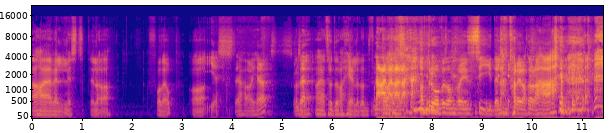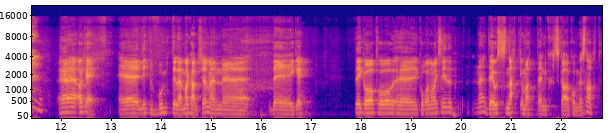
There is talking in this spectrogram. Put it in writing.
har jeg veldig lyst til å få det opp. Og, Yes, det har jeg her. Skal vi se. og jeg trodde det var hele den Nei, nei, nei. nei. Han dro opp en sånn på en side eller en paragraf. Jeg bare, Hæ? Eh, OK. Eh, litt vondt dilemma kanskje, men eh, det er gøy. Det går på eh, koronavaksinene. Det er jo snakk om at den skal komme snart.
